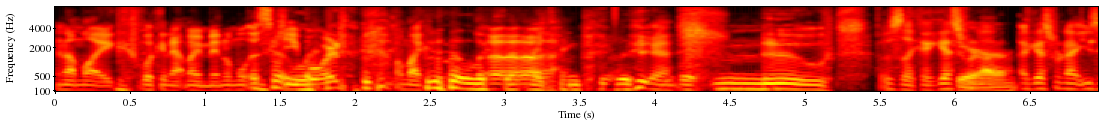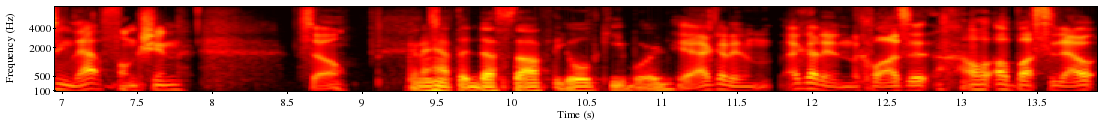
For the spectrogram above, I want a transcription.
And I'm like looking at my minimalist keyboard. I'm like, Looks at uh, my keyless yeah. mm, ooh. I was like, I guess we're not. I guess we're not using that function. So gonna have to dust off the old keyboard. yeah, I got it. In, I got it in the closet. I'll, I'll bust it out.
